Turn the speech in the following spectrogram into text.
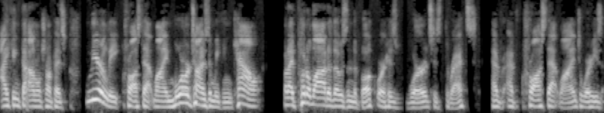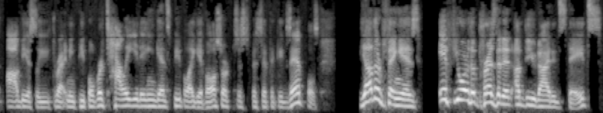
I think Donald Trump has clearly crossed that line more times than we can count. But I put a lot of those in the book where his words, his threats have, have crossed that line to where he's obviously threatening people, retaliating against people. I give all sorts of specific examples. The other thing is, if you're the president of the United States,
